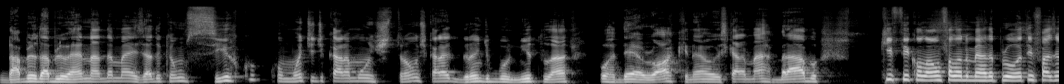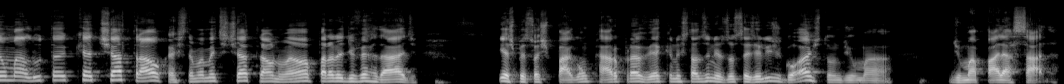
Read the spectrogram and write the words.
WWE nada mais é do que um circo com um monte de cara monstrão, os caras grande bonito lá, por The Rock, né? Os caras mais brabo que ficam lá um falando merda pro outro e fazem uma luta que é teatral, cara, extremamente teatral, não é uma parada de verdade. E as pessoas pagam caro para ver aqui nos Estados Unidos, ou seja, eles gostam de uma de uma palhaçada,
